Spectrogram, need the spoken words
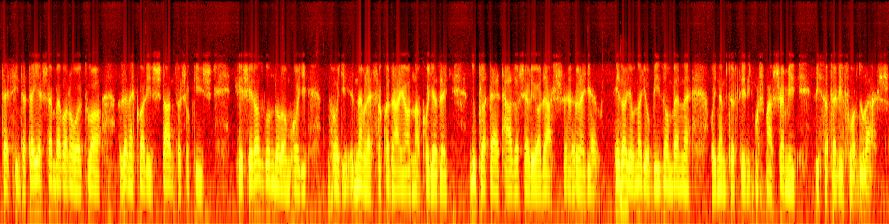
te, szinte teljesen be van oltva, a zenekar is, táncosok is, és én azt gondolom, hogy, hogy nem lesz akadálya annak, hogy ez egy dupla teltházas előadás legyen. Én nagyon-nagyon bízom benne, hogy nem történik most már semmi visszafelé fordulás.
